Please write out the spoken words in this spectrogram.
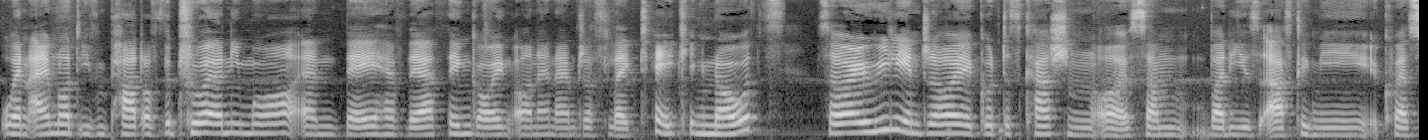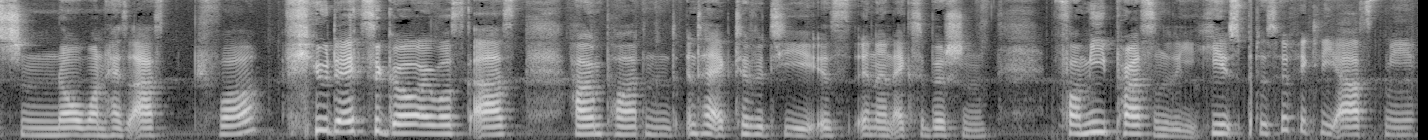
when I'm not even part of the tour anymore and they have their thing going on and I'm just like taking notes. So I really enjoy a good discussion or if somebody is asking me a question no one has asked before. A few days ago I was asked how important interactivity is in an exhibition for me personally. He specifically asked me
